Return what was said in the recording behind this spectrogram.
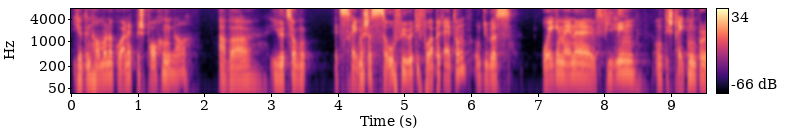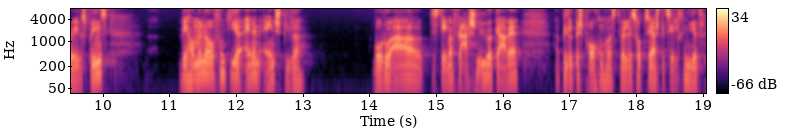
Ja, den haben wir noch gar nicht besprochen. Genau. Aber ich würde sagen, jetzt reden wir schon so viel über die Vorbereitung und über das allgemeine Feeling und die Strecken in Borrego Springs. Wir haben ja noch von dir einen Einspieler, wo du auch das Thema Flaschenübergabe ein bisschen besprochen hast, weil das habt ihr ja speziell trainiert.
